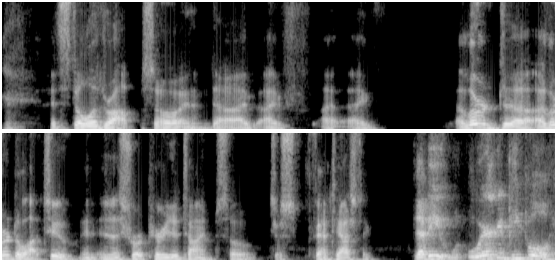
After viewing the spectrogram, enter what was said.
it's still a drop. So, and uh, I've I've I learned uh, I learned a lot too in, in, a short period of time. So, just fantastic. Debbie, where can people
